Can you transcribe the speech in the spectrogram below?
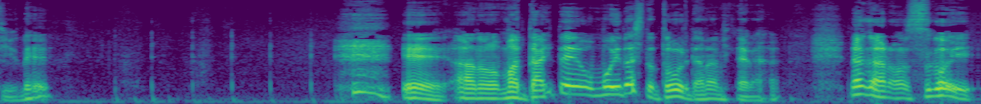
ていうね。ええあの、まあ、大体思い出した通りだな、みたいな。なんかあの、すごい、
